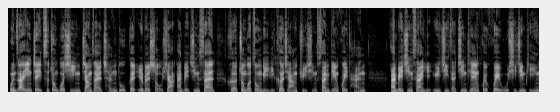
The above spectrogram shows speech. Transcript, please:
文在寅这一次中国行将在成都跟日本首相安倍晋三和中国总理李克强举行三边会谈，安倍晋三也预计在今天会会晤习近平，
